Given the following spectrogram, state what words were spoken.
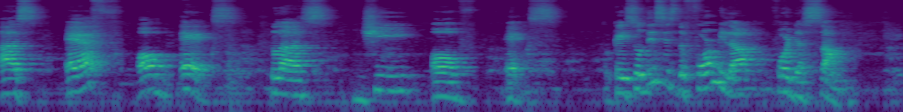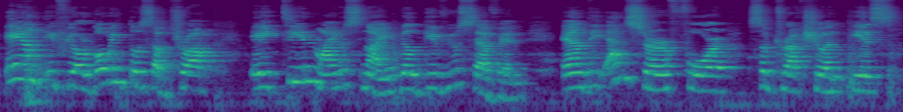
as f of x plus g of x. Okay, so this is the formula for the sum. And if you are going to subtract 18 minus 9 will give you 7. And the answer for subtraction is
